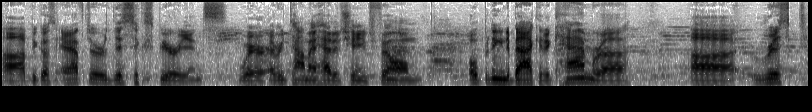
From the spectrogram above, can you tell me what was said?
uh, because after this experience, where every time I had to change film, opening the back of the camera uh, risked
